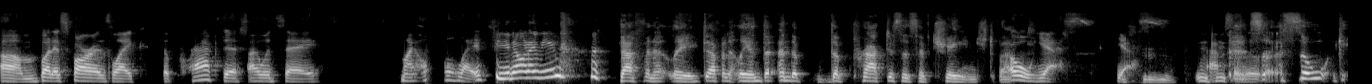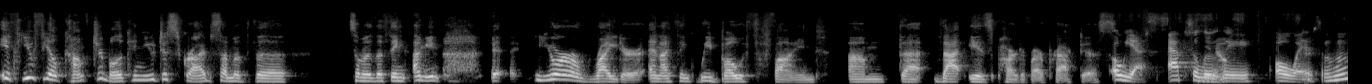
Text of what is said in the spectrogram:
Um, but as far as like the practice, I would say my whole life. You know what I mean? Definitely, definitely, and the and the the practices have changed. But oh, yes. Yes. Mhm, mhm. Absolutely. So, so, if you feel comfortable, can you describe some of the some of the things? I mean, you're a writer, and I think we both find um, that that is part of our practice. Oh, yes. Absolutely. Always. hmm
